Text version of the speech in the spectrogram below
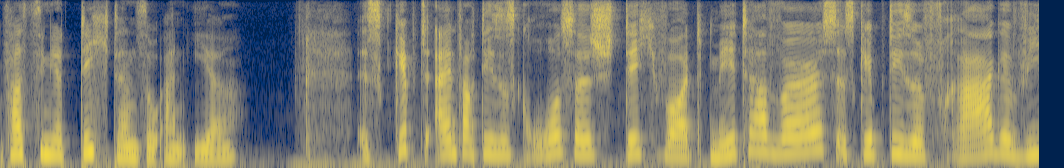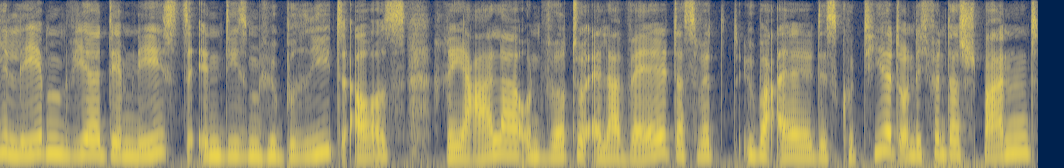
fasziniert dich denn so an ihr? Es gibt einfach dieses große Stichwort Metaverse. Es gibt diese Frage, wie leben wir demnächst in diesem Hybrid aus realer und virtueller Welt. Das wird überall diskutiert und ich finde das spannend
